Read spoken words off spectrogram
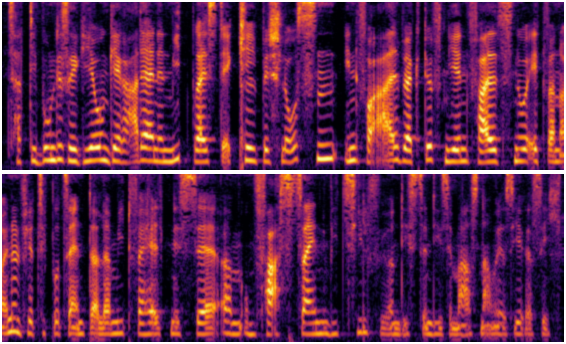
Jetzt hat die Bundesregierung gerade einen Mietpreisdeckel beschlossen. In Vorarlberg dürften jedenfalls nur etwa 49 Prozent aller Mietverhältnisse ähm, umfasst sein. Wie zielführend ist denn diese Maßnahme aus Ihrer Sicht?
